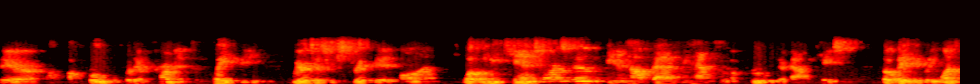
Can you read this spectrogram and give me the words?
their uh, approval, for their permit to place the, we're just restricted on what we can charge them and how fast we have to approve their application. So basically, once,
